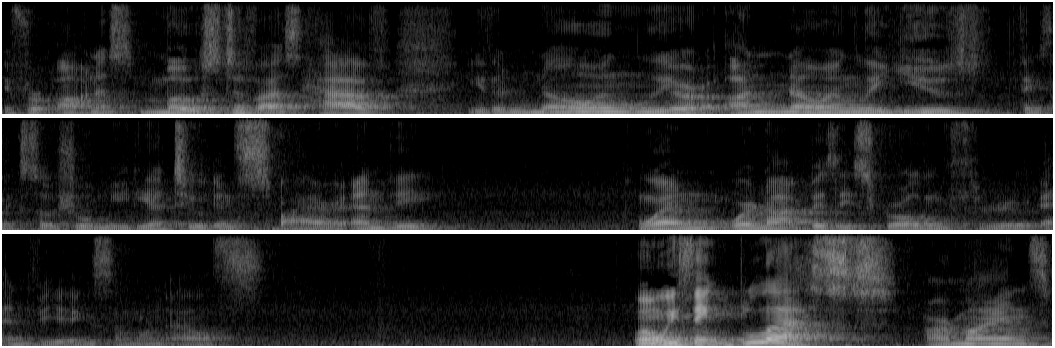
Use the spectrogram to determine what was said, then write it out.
If we're honest, most of us have either knowingly or unknowingly used things like social media to inspire envy when we're not busy scrolling through envying someone else. When we think blessed, our minds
